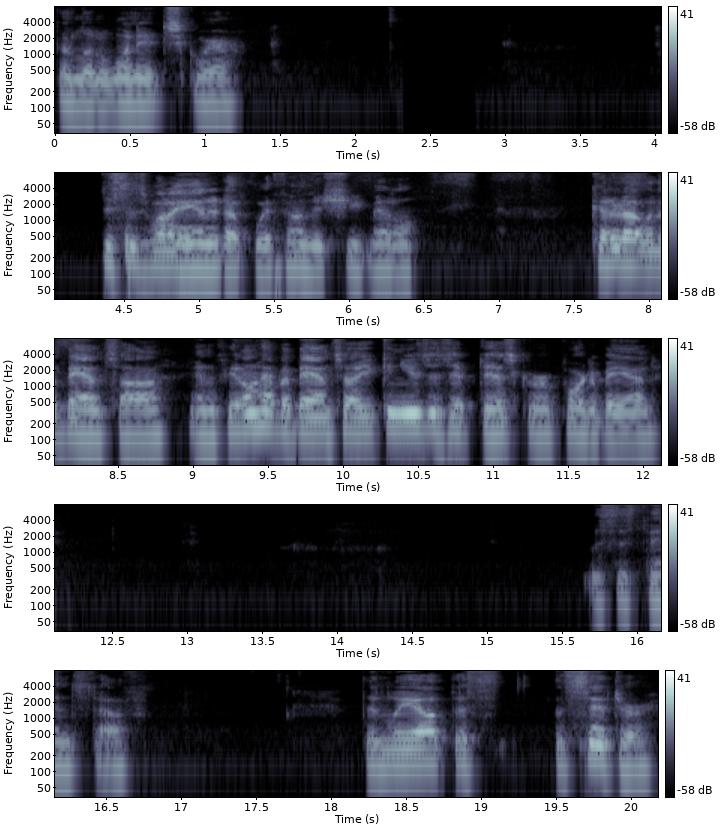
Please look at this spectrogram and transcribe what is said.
the little one inch square. This is what I ended up with on the sheet metal. Cut it out with a bandsaw, and if you don't have a bandsaw, you can use a zip disc or a porta band. This is thin stuff. Then lay out this the center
